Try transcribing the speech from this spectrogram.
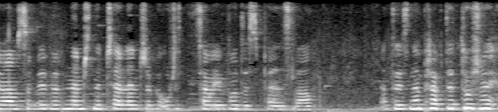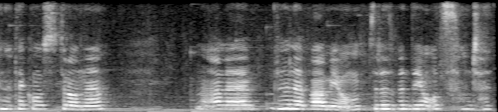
Dałam sobie wewnętrzny challenge, żeby użyć całej wody z pędzla. A to jest naprawdę dużo jak na taką stronę. No ale wylewam ją. Zaraz będę ją odsączać.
